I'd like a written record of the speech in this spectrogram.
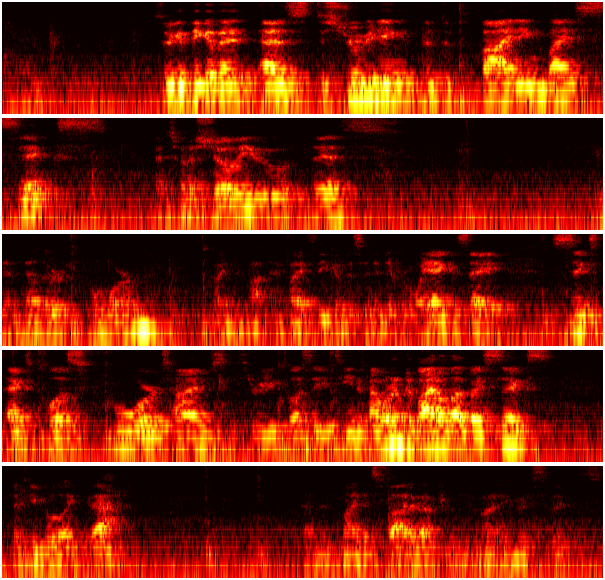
Okay. So we can think of it as distributing the dividing by six. I just want to show you this in another form. If I if I think of this in a different way, I can say six x plus four times three plus eighteen. If I wanna divide all that by six, I could go like that. And then minus five after the dividing by six.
